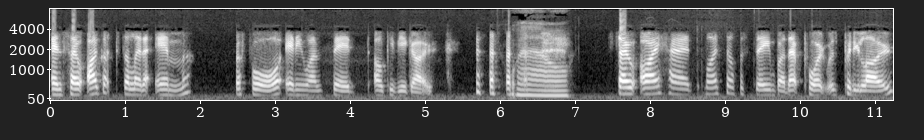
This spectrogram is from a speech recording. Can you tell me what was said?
And so I got to the letter M before anyone said, I'll give you a go. wow. So I had my self esteem by that point was pretty low.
